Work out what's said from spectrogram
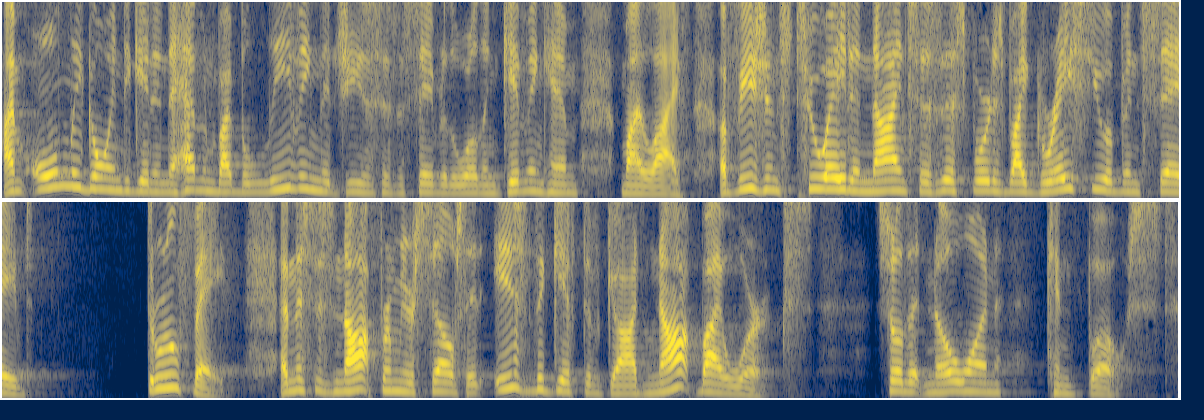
I'm only going to get into heaven by believing that Jesus is the Savior of the world and giving him my life. Ephesians 2 8 and 9 says this For it is by grace you have been saved through faith. And this is not from yourselves, it is the gift of God, not by works, so that no one can boast.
